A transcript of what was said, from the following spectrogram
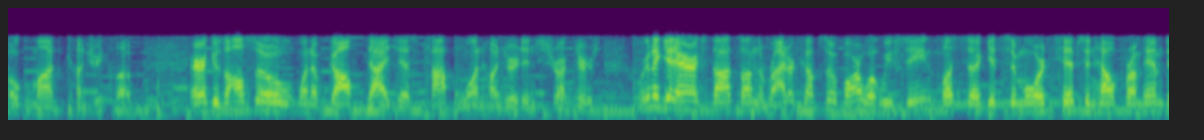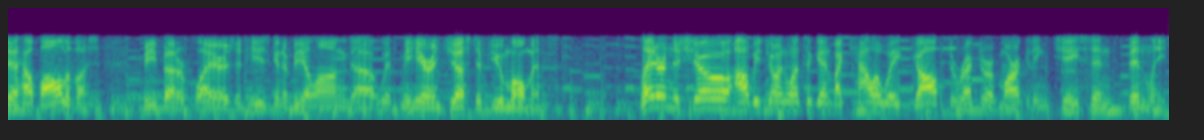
Oakmont Country Club. Eric is also one of Golf Digest's top 100 instructors. We're going to get Eric's thoughts on the Ryder Cup so far, what we've seen, plus uh, get some more tips and help from him to help all of us be better players. And he's going to be along uh, with me here in just a few moments. Later in the show, I'll be joined once again by Callaway Golf Director of Marketing, Jason Finley.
